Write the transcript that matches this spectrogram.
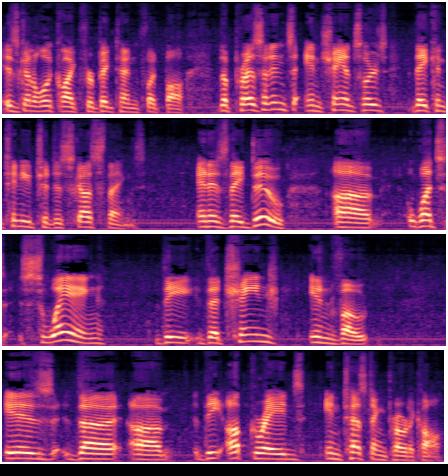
is going to look like for Big Ten football the presidents and chancellors, they continue to discuss things. And as they do, uh, what's swaying the, the change in vote is the, uh, the upgrades in testing protocol.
